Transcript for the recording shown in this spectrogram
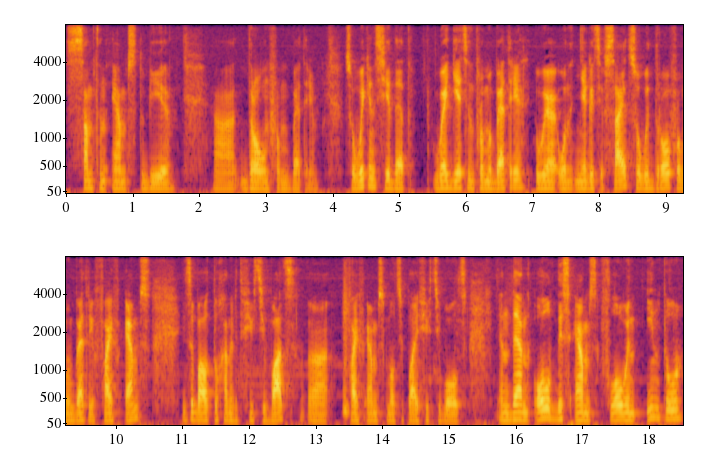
something amps to be uh, drawn from battery. So we can see that we're getting from a battery, we're on negative side, so we draw from a battery 5 amps. It's about 250 watts, uh, 5 amps multiply 50 volts. And then all of these amps flowing into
